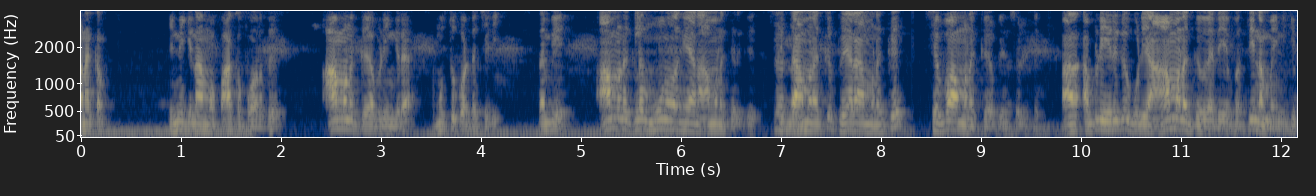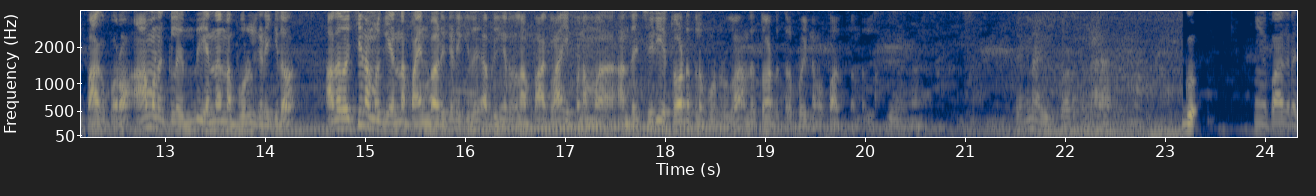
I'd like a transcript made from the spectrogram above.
வணக்கம். இன்னைக்கு நாம பார்க்க போறது ஆமணக்கு அப்படிங்கிற முத்துக்கொட்டை செடி. தம்பி ஆமணக்குல மூணு வகையான ஆமணக்கு இருக்கு. சித்தாமணக்கு பேராமணக்கு செவ்வாமணக்கு அப்படின்னு சொல்லிட்டு. அப்படி இருக்கக்கூடிய ஆமணக்கு விதையை பத்தி நம்ம இன்னைக்கு பார்க்க போறோம். ஆமணக்குல இருந்து என்னென்ன பொருள் கிடைக்குதோ அதை வச்சு நமக்கு என்ன பயன்பாடு கிடைக்குது அப்படிங்கிறதெல்லாம் பார்க்கலாம். இப்போ நம்ம அந்த செடியை தோட்டத்தில் போட்டிருக்கோம். அந்த தோட்டத்தில் போய் நம்ம பார்த்துட்டு வந்துடலாம். நீங்கள் பார்க்குற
